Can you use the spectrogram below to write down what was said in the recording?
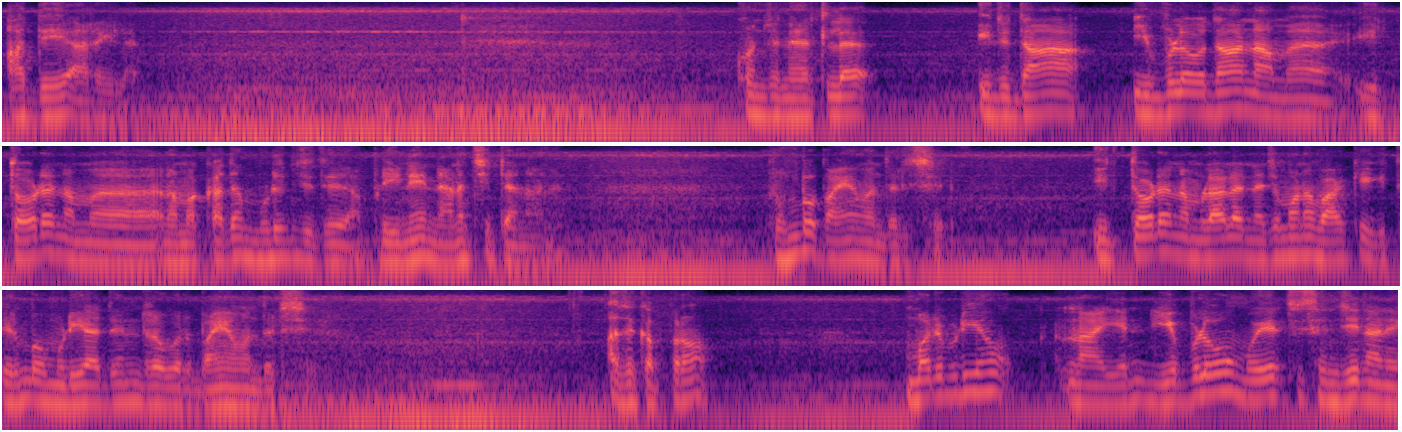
அதே அறையில். கொஞ்ச நேரத்தில் இதுதான் இவ்வளவுதான் நாம் இதோட நம்ம நம்ம கதை முடிஞ்சுது அப்படின்னே நினச்சிட்டேன் நான். ரொம்ப பயம் வந்துடுச்சு இதோட நம்மளால் நிஜமான வாழ்க்கைக்கு திரும்ப முடியாதுன்ற ஒரு பயம் வந்துடுச்சு அதுக்கப்புறம் மறுபடியும் நான் என் எவ்வளவோ முயற்சி செஞ்சு நான்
